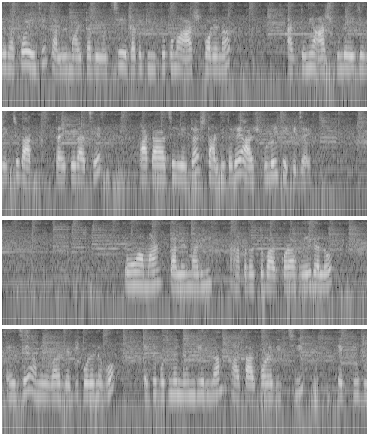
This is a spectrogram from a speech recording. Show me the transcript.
তো দেখো, এই যে তালের মাড়িটা বেরোচ্ছে, এটাতে কিন্তু কোনো আঁশ পড়ে না। একদমই আঁশগুলো, এই যে দেখছ, দাঁত টাইপের আছে কাটা আছে যেটা, তার ভিতরে আঁশগুলোই থেকে যায়। তো আমার তালের মাড়ি আপাতত বার করা হয়ে গেল। এই যে আমি এবার রেডি করে নেব। একটু প্রথমে নুন দিয়ে দিলাম, আর তারপরে দিচ্ছি একটু দু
